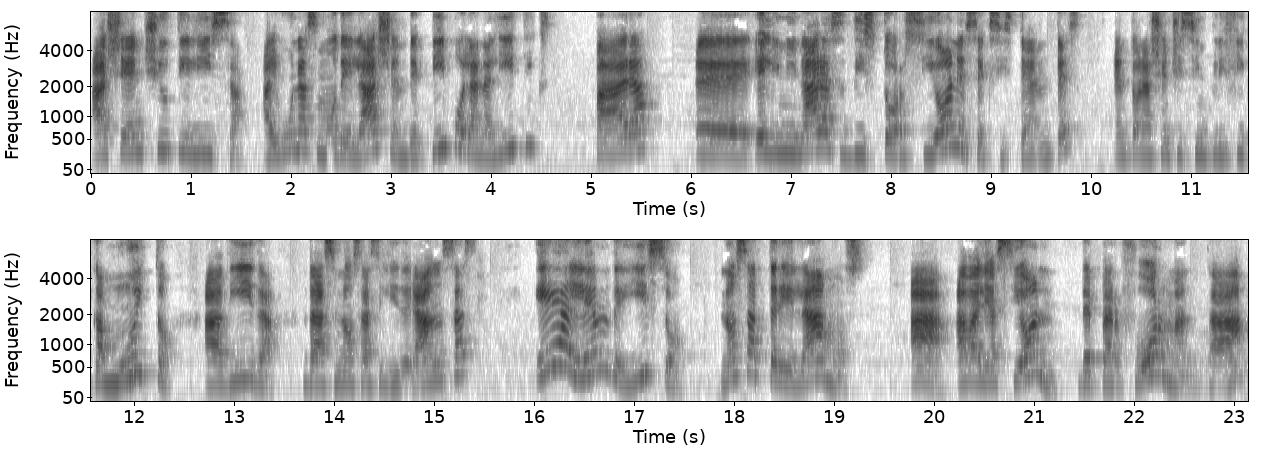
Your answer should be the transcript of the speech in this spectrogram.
a gente utiliza algunas modelagens de People Analytics para eh, eliminar las distorsiones existentes. Entonces, a gente simplifica muito a vida das nossas lideranças. E, além de isso, nos atrelamos a avaliação de performance, tá?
